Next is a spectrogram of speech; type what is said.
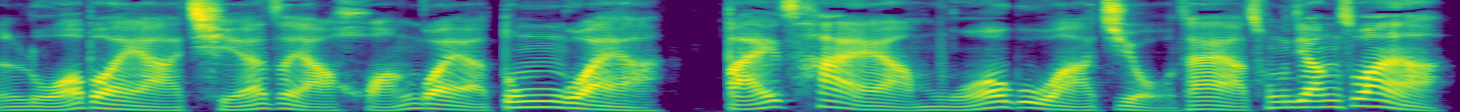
萝卜呀、茄子呀、黄瓜呀、冬瓜呀、白菜啊、蘑菇啊、韭菜啊、葱姜蒜啊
